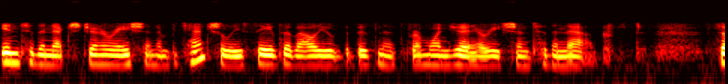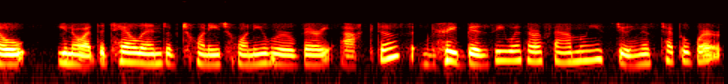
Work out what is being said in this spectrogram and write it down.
into the next generation and potentially save the value of the business from one generation to the next. So you know, at the tail end of 2020, we were very active and very busy with our families doing this type of work.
